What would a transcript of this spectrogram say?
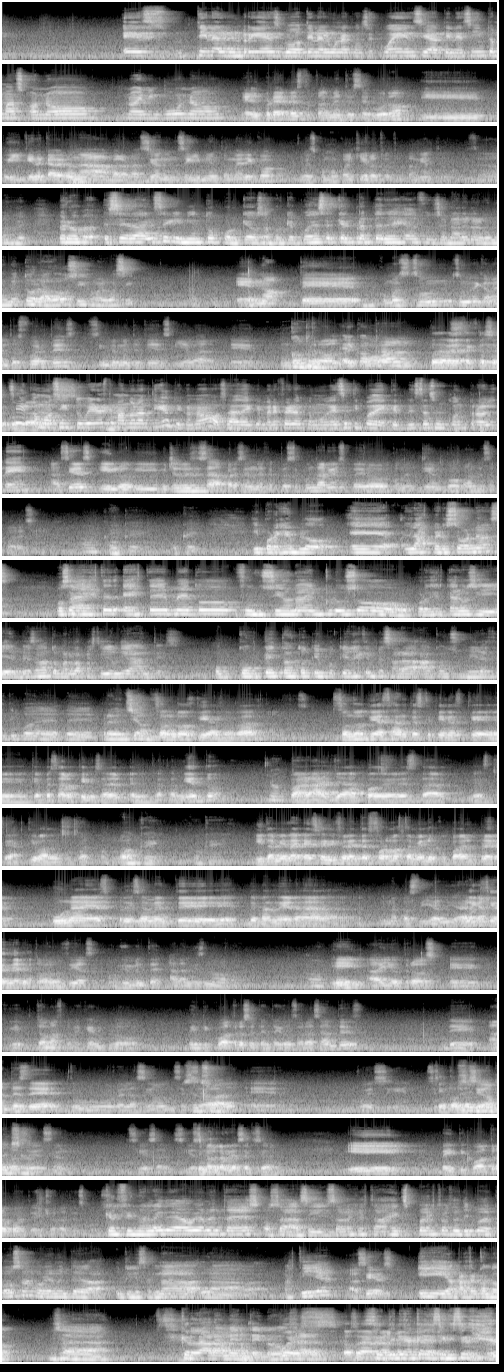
es, ¿tiene algún riesgo? ¿Tiene alguna consecuencia? ¿Tiene síntomas o no? ¿No hay ninguno? El PrEP es totalmente seguro y, y tiene que haber una valoración y un seguimiento médico, pues como cualquier otro tratamiento. O sea, Ok. Pero se da el seguimiento ¿por qué? O sea, porque puede ser que el PrEP te deje de funcionar en algún momento o la dosis o algo así. eh, no, te, como son, son medicamentos fuertes, simplemente tienes que llevar eh, un Control. control, El control. van. Puede haber efectos Sí, secundarios. como si estuvieras tomando un antibiótico, ¿no? O sea, de que me refiero como ese tipo de que necesitas un control de... Así es, y, lo, y muchas veces aparecen efectos secundarios, pero con el tiempo van desapareciendo. Ok, ok. Y por ejemplo, eh, las personas, o sea, este, este método funciona incluso, por decirte algo, si empiezas a tomar la pastilla un día antes. ¿O con qué tanto tiempo tienes que empezar a, a consumir este tipo de, de prevención? Son dos días, ¿verdad? Antes. Son dos días antes que tienes que, que empezar a utilizar el, el tratamiento Ok. para ya poder estar este, activado en tu cuerpo, ¿no? Ok, ok. Y también hay, es que hay diferentes formas también de ocupar el PrEP. Una es precisamente de manera... Una pastilla diaria, Una pastilla diaria. todos los días, obviamente a la misma hora. Ok. Y hay otros eh, que tomas, por ejemplo, 24 72 horas antes de, antes de tu relación sexual, Sexual. eh, pues sin, Sin protección, por protección. así decirlo. Si es, si es sin otra. Y 24 o 48 horas después. Que al final la idea obviamente es, o sea, si sabes que estás expuesto a este tipo de cosas, obviamente a utilizar la, la pastilla Así es. y aparte el condón. O sea, claramente, ¿no? Pues, o sea, se tenía que decir y se dijo.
